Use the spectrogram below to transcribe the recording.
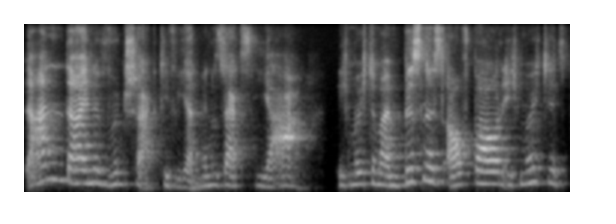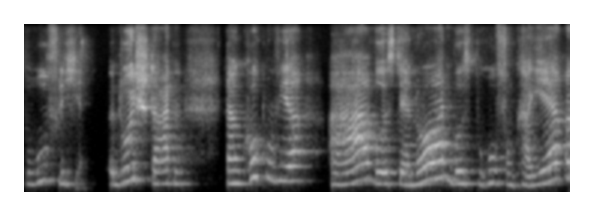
dann deine Wünsche aktivieren. Wenn du sagst, ja, ich möchte mein Business aufbauen, ich möchte jetzt beruflich durchstarten, dann gucken wir, aha, wo ist der Norden, wo ist Beruf und Karriere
